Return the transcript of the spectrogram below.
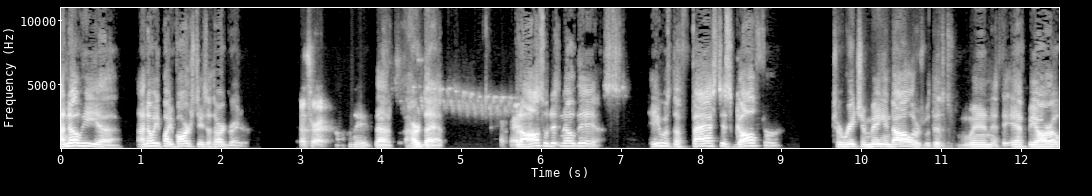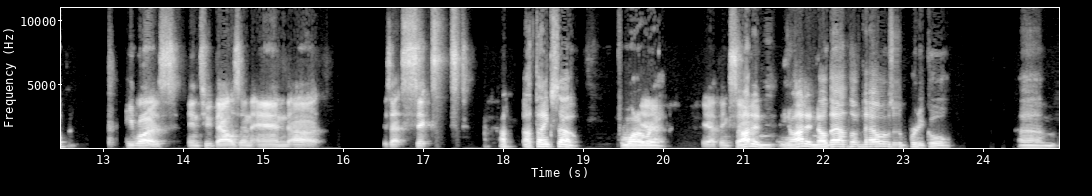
I know he. Uh, I know he played varsity as a third grader. That's right. I heard that, Okay. but I also didn't know this. He was the fastest golfer to reach a million dollars with his win at the FBR Open. He was in 2000 and uh, is that six? I, I think so, from what I read. Yeah, I think so. So I didn't, you know, I didn't know that. I thought that was a pretty cool. Um,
